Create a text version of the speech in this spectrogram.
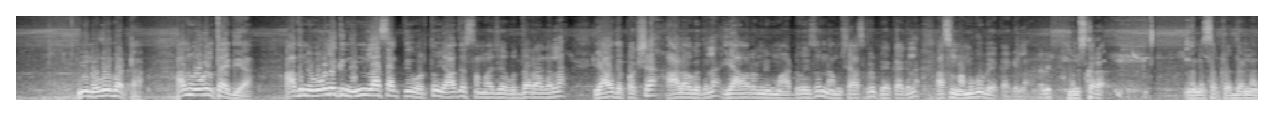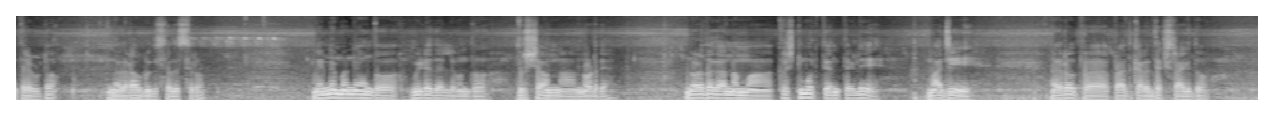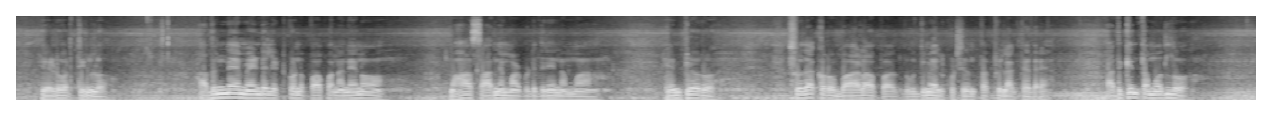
ನೀನು ಹೊಗಳಬಟ್ಟ? ಅದನ್ನು ಹೊಗಳ್ತಾ ಇದೆಯಾ? ಅದನ್ನು ಹೋಗ್ಲಿಕ್ಕೆ ನಿನ್ನ ಲಾಸ್ ಆಗ್ತೀವಿ ಹೊರತು ಯಾವುದೇ ಸಮಾಜ ಉದ್ಧಾರ ಆಗಲ್ಲ, ಯಾವುದೇ ಪಕ್ಷ ಹಾಳಾಗೋದಿಲ್ಲ. ಯಾರು ನಿಮ್ಮ ಅಡ್ವೈಸು ನಮ್ಮ ಶಾಸಕರು ಬೇಕಾಗಿಲ್ಲ, ಅಸಲು ನಮಗೂ ಬೇಕಾಗಿಲ್ಲ. ನಮಸ್ಕಾರ. ನನ್ನ ಹೆಸರು ಪ್ರದಣ್ಣ ಅಂತ ಹೇಳ್ಬಿಟ್ಟು ನಗರಾಭಿವೃದ್ಧಿ ಸದಸ್ಯರು. ನಿನ್ನೆ ಮೊನ್ನೆ ಒಂದು ಮೀಡಿಯಾದಲ್ಲಿ ಒಂದು ದೃಶ್ಯವನ್ನು ನೋಡಿದೆ. ನೋಡಿದಾಗ ನಮ್ಮ ಕೃಷ್ಣಮೂರ್ತಿ ಅಂತೇಳಿ ಮಾಜಿ ನಗರ ಪ್ರ- ಪ್ರಾಧಿಕಾರ ಅಧ್ಯಕ್ಷರಾಗಿದ್ದು, ಎರಡೂವರೆ ತಿಂಗಳು. ಅದನ್ನೇ ಮೈಂಡಲ್ಲಿ ಇಟ್ಕೊಂಡು ಪಾಪ ನಾನೇನೋ ಮಹಾ ಸಾಧನೆ ಮಾಡಿಬಿಟ್ಟಿದ್ದೀನಿ ನಮ್ಮ ಎಂ ಪಿಯವರು ಸುಧಾಕರ್ ಭಾಳ ಪ ಉದ್ದಿಮೆಯಲ್ಲಿ ಕೊಡಿಸಿದಂಥ ಫೀಲ್ ಅದಕ್ಕಿಂತ ಮೊದಲು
